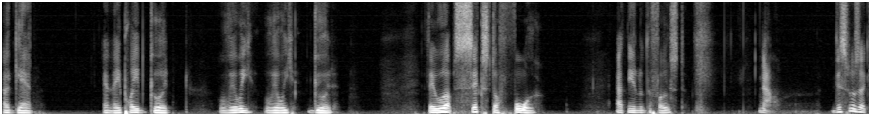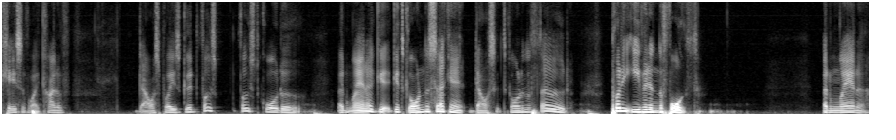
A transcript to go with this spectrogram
again. And they played good. Really, really good. They were up 6 to 4 at the end of the first. Now, this was a case of like kind of Dallas plays good first first quarter. Atlanta get, gets going in the second. Dallas gets going in the third. Pretty even in the fourth. Atlanta.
